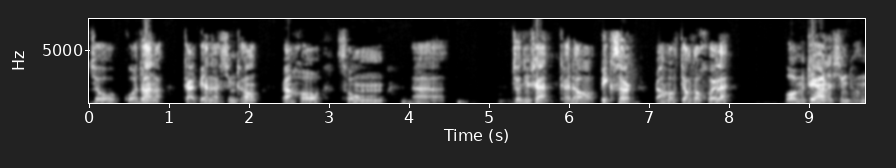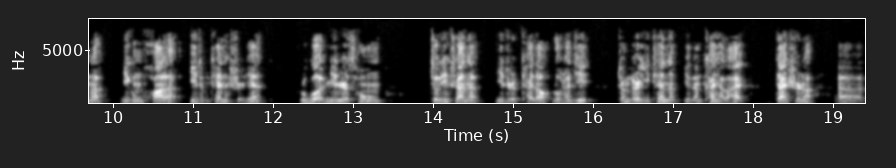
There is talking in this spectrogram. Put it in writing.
就果断了改变了行程，然后从呃旧金山开到 Big Sur，然后掉头回来。我们这样的行程呢，一共花了一整天的时间。如果您是从旧金山呢一直开到洛杉矶，整个一天呢也能开下来。但是呢，呃，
